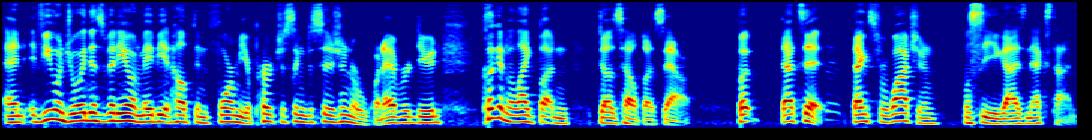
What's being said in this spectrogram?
And if you enjoyed this video and maybe it helped inform your purchasing decision or whatever, dude, clicking the like button does help us out. But that's it. Thanks for watching. We'll see you guys next time.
